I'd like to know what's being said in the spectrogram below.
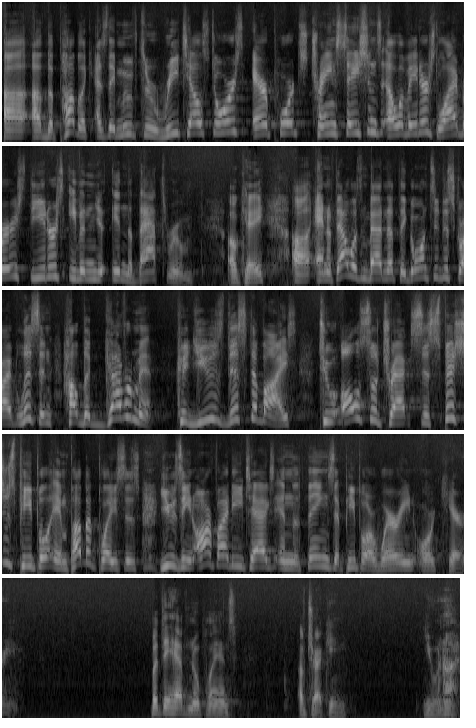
uh, of the public as they move through retail stores, airports, train stations, elevators, libraries, theaters, even in the bathroom. Okay? Uh, and if that wasn't bad enough, they go on to describe listen, how the government could use this device to also track suspicious people in public places using RFID tags and the things that people are wearing or carrying. But they have no plans of tracking you and I.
